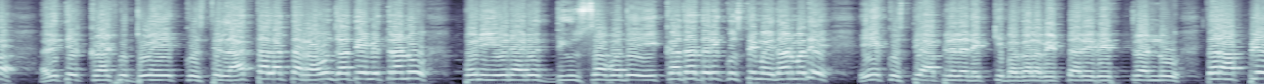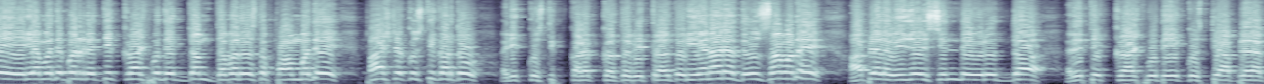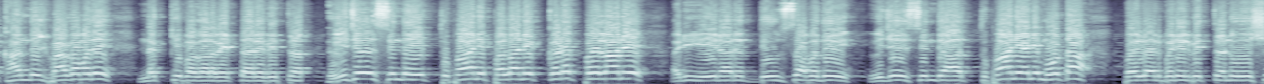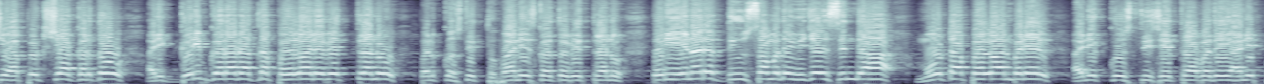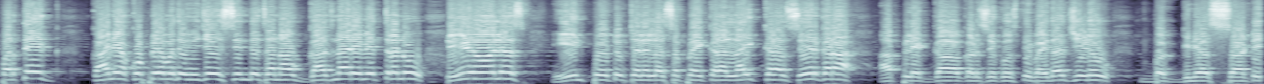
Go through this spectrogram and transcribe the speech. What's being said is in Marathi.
ऋतिक राजपूत धुळे एक कुस्ती लागता लागता राहून जाते मित्रांनो. पण येणाऱ्या दिवसामध्ये एखादा तरी कुस्ती मैदानमध्ये ही कुस्ती आपल्याला नक्की बघायला भेटणार आहे मित्रांनो. तर आपल्या एरियामध्ये पण ऋतिक राजपूत एकदम जबरदस्त फॉर्ममध्ये फास्ट कुस्ती करतो आणि कुस्ती कडक करतो मित्रांनो. तर येणाऱ्या दिवसामध्ये आपल्याला विजय शिंदे विरुद्ध ऋतिक राजपूत एक कुस्ती आपल्याला खानदेश भागामध्ये नक्की बघायला भेटणार आहे मित्र. विजय शिंदे एक तुफानी पलवाने कडक पहलवाने आणि येणाऱ्या दिवसामध्ये विजय शिंदे हा तुफानी आणि मोठा पैलवान बनेल मित्रांनो. अशी अपेक्षा करतो. आणि गरीब घराण्यातला पैलवान आहे मित्रांनो. पण कुस्ती तुफानीच करतो मित्रांनो. तरी येणाऱ्या दिवसामध्ये विजय शिंदे हा मोठा पैलवान बनेल. आणि कुस्ती क्षेत्रामध्ये आणि प्रत्येक कान्या कोपऱ्यामध्ये विजय शिंदेचं नाव गाजणारे मित्रांनो व्हिडिओ आल्यास युट्यूब चॅनलला सबस्क्राईब करा लाईक करा शेअर करा. आपले गावाकडचे कुस्ती मैदानची व्हिडिओ बघण्यासाठी.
